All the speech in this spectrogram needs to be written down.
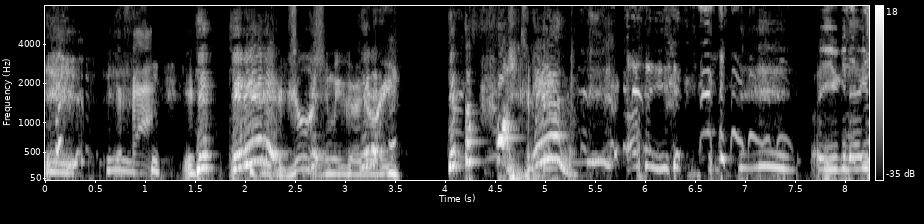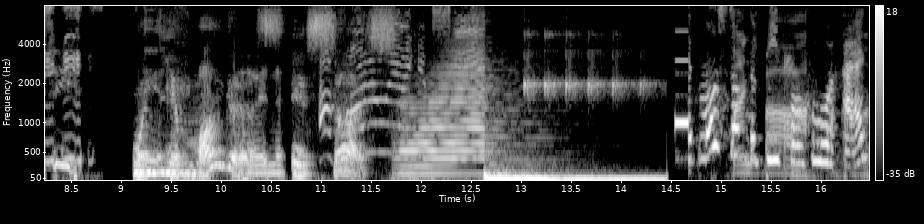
You're fat. Get, get in it! Joshing me, Get, get, Gregory. it. get the fuck in! You can actually. When the Among Us is sus. But most of the people who add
